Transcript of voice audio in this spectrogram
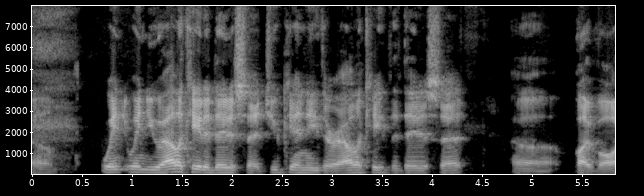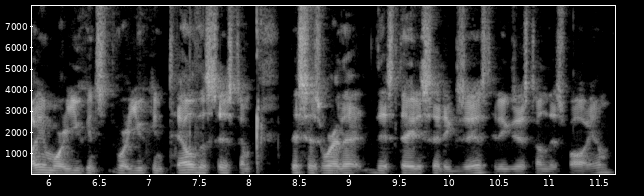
Um, when when you allocate a data set, you can either allocate the data set uh, by volume, where you can where you can tell the system this is where that this data set exists. It exists on this volume,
